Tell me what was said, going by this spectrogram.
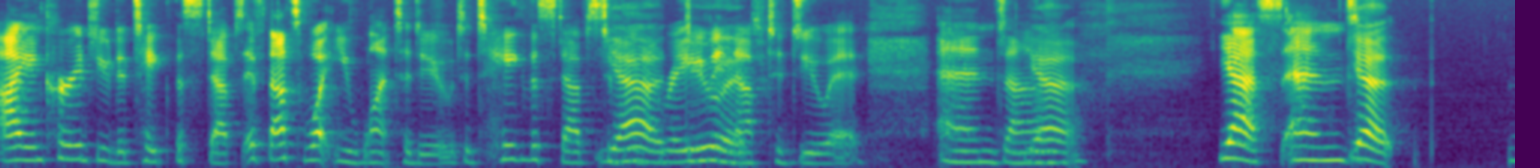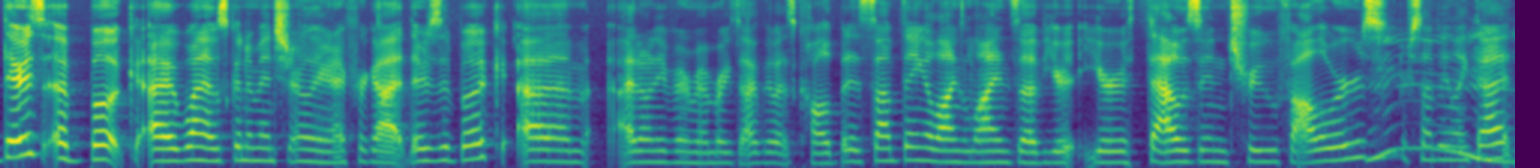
I encourage you to take the steps if that's what you want to do to take the steps to Yeah, be brave it. enough to do it. And um, yeah. yes, and Yeah. There's a book I one I was going to mention earlier and I forgot. There's a book um I don't even remember exactly what it's called, but it's something along the lines of your your thousand true followers or something like that.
